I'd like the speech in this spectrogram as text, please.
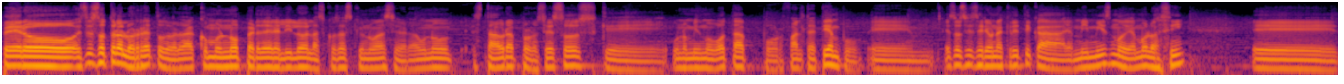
Pero este es otro de los retos, ¿verdad? Cómo no perder el hilo de las cosas que uno hace, ¿verdad? Uno está ahora procesos que uno mismo vota por falta de tiempo. Eh, eso sí sería una crítica a mí mismo, digámoslo así. Eh,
